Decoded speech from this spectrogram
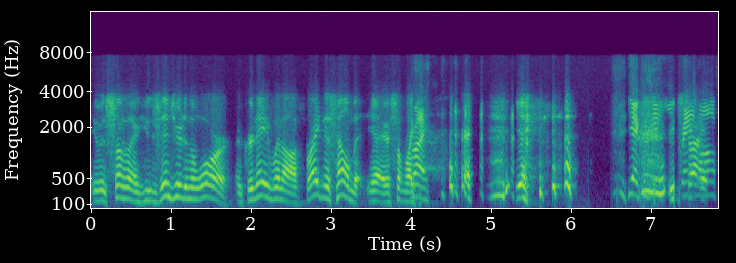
it was something like he was injured in the war. A grenade went off right in his helmet, yeah, or something like Right. yeah, Yeah, because he, he ran off.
